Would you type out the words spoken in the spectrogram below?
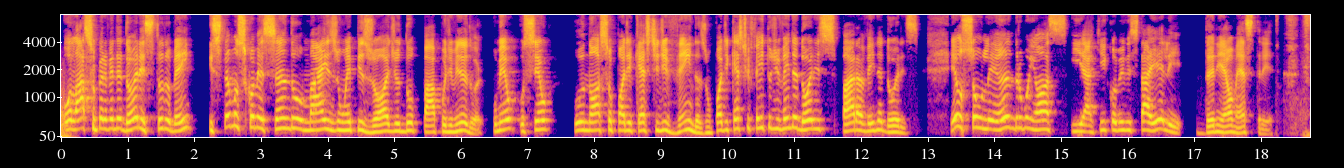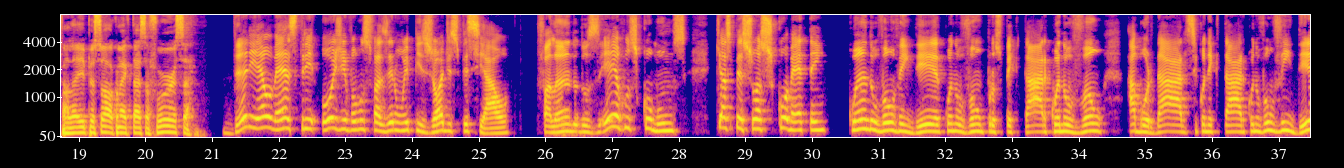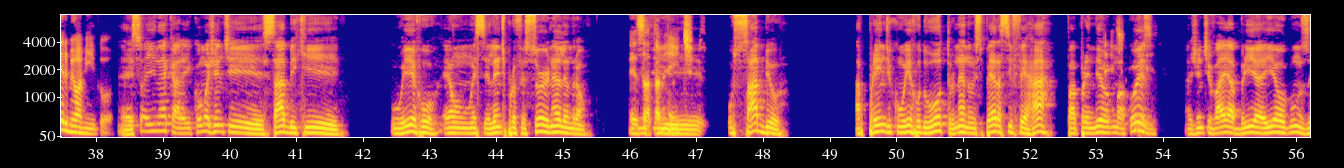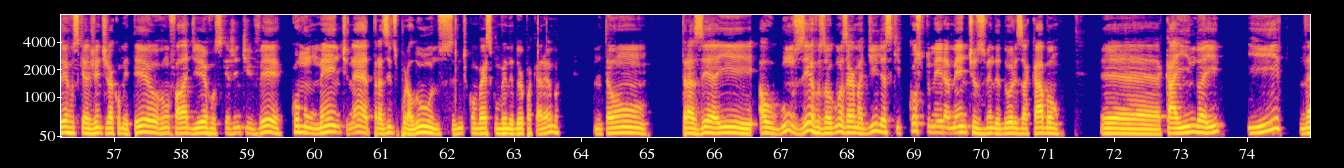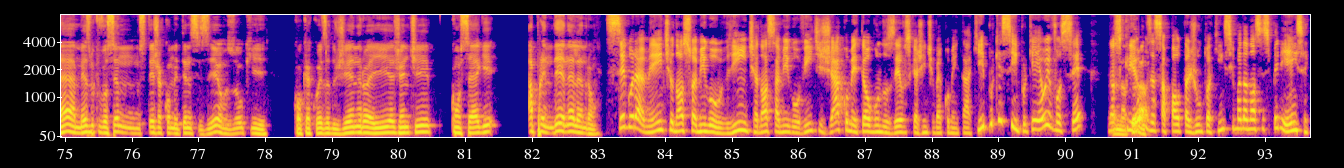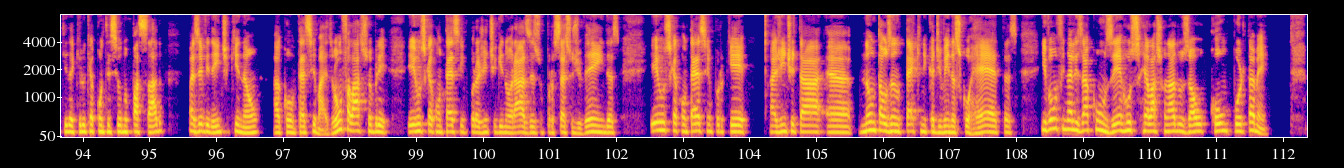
Olá, supervendedores, tudo bem? Estamos começando mais um episódio do Papo de Vendedor. O meu, o seu, o nosso podcast de vendas, um podcast feito de vendedores para vendedores. Eu sou o Leandro Munhoz e aqui comigo está ele, Daniel Mestre. Fala aí, pessoal, como é que tá essa força? Daniel Mestre, hoje vamos fazer um episódio especial falando dos erros comuns que as pessoas cometem quando vão vender, quando vão prospectar, quando vão abordar, se conectar, quando vão vender, meu amigo. É isso aí, né, cara? E como a gente sabe que o erro é um excelente professor, né, Leandrão? Exatamente. E o sábio aprende com o erro do outro, né? Não espera se ferrar para aprender alguma coisa. A gente vai abrir aí alguns erros que a gente já cometeu, vamos falar de erros que a gente vê comumente, né, trazidos por alunos, a gente conversa com vendedor pra caramba. Então, trazer aí alguns erros, algumas armadilhas que costumeiramente os vendedores acabam é, caindo aí e, né, mesmo que você não esteja cometendo esses erros ou que qualquer coisa do gênero aí, a gente consegue aprender, né, Leandrão? Seguramente o nosso amigo ouvinte, a nossa amiga ouvinte já cometeu algum dos erros que a gente vai comentar aqui, porque sim, porque eu e você, nós é criamos essa pauta junto aqui em cima da nossa experiência aqui, daquilo que aconteceu no passado, mas é evidente que não acontece mais. Vamos falar sobre erros que acontecem por a gente ignorar, às vezes, o processo de vendas, erros que acontecem porque a gente tá, é, não está usando técnica de vendas corretas, e vamos finalizar com os erros relacionados ao comportamento.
